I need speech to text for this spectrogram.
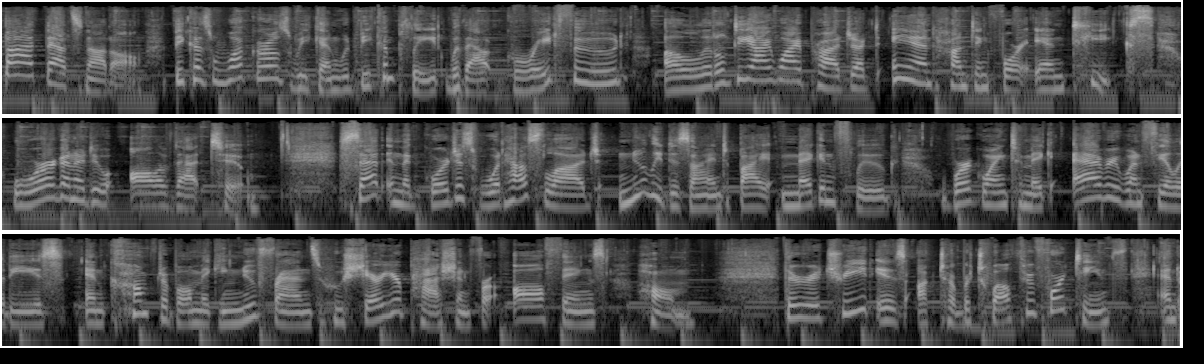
But that's not all, because What Girls Weekend would be complete without great food, a little DIY project, and hunting for antiques. We're going to do all of that too. Set in the gorgeous Woodhouse Lodge, newly designed by Megan Pflug, we're going to make everyone feel at ease and comfortable making new friends who share your passion for all things home. The retreat is October 12th through 14th, and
